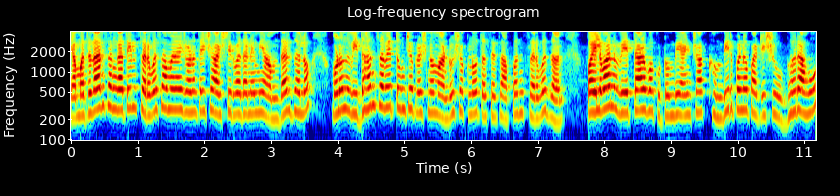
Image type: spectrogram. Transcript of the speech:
या मतदारसंघातील सर्वसामान्य जनतेच्या आशीर्वादाने मी आमदार झालो. म्हणून विधानसभेत तुमचे प्रश्न मांडू शकलो. तसेच आपण सर्वजण पैलवान वेताळ व कुटुंबियांच्या खंबीरपणे पाठीशी उभं राहू.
